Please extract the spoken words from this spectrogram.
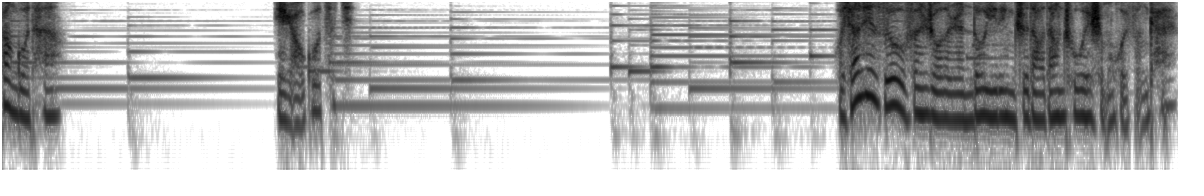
放过他，也饶过自己。我相信所有分手的人都一定知道当初为什么会分开，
